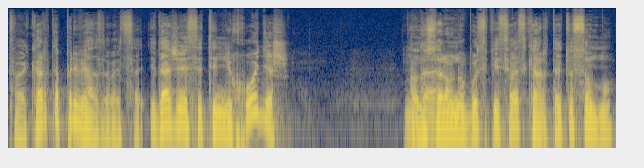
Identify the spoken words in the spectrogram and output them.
Твоя карта привязывается. И даже если ты не ходишь, Ну она да. все равно будет списывать с карты эту сумму.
